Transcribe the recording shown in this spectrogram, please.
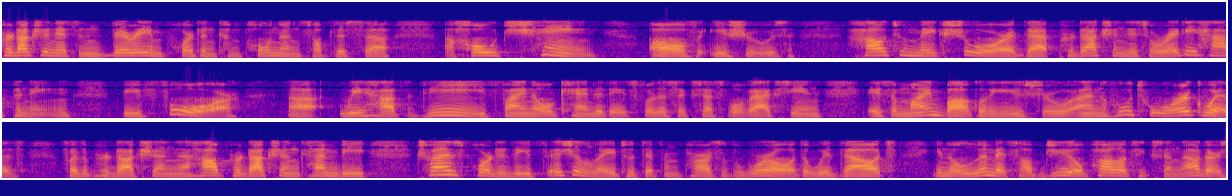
Production is a very important component of this uh, whole chain of issues. How to make sure that production is already happening before uh, we have the final candidates for the successful vaccine. It's a mind-boggling issue, and who to work with for the production, and how production can be transported efficiently to different parts of the world without, you know, limits of geopolitics and others.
